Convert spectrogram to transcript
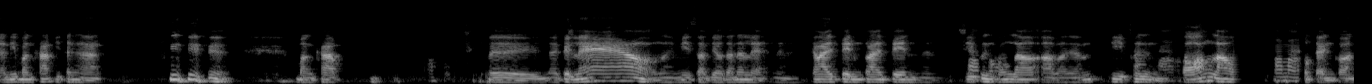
อันนี้บังคับอีกต่างหากบังคับโอ้โหสิเออได้เป็นแล้ว มีสัตว์เดียวเท่านั้นแหละกลายเป็นกลายเป็นที่พึ่งของเราอ่าเพราะฉะนั้นที่พึ่งของเรามามาแต่งก่อน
